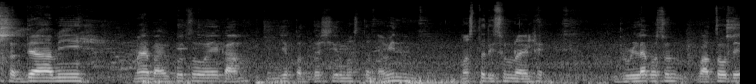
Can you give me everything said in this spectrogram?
सध्या आम्ही माझ्या बायकोचं हे काम म्हणजे पद्धतशीर मस्त नवीन मस्त दिसून राहिले. धुळल्यापासून वाचवते.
